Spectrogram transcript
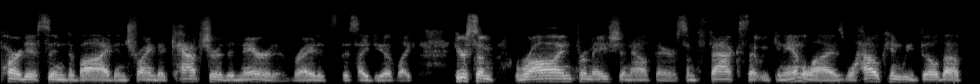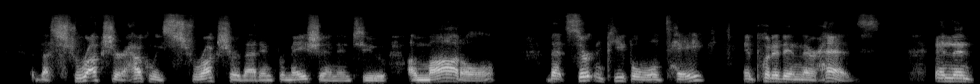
partisan divide and trying to capture the narrative, right? It's this idea of like, here's some raw information out there, some facts that we can analyze. Well, how can we build up the structure how can we structure that information into a model that certain people will take and put it in their heads. And then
